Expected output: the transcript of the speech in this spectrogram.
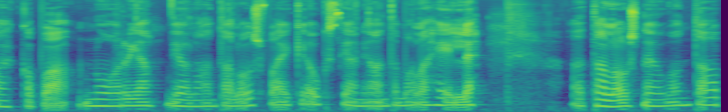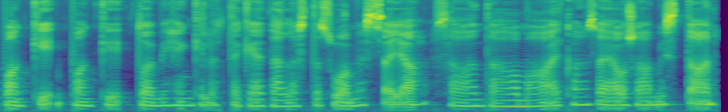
vaikkapa nuoria, joilla on talousvaikeuksia, niin antamalla heille talousneuvontaa. Pankki, pankkitoimihenkilöt tekee tällaista Suomessa ja saa antaa omaa aikansa ja osaamistaan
